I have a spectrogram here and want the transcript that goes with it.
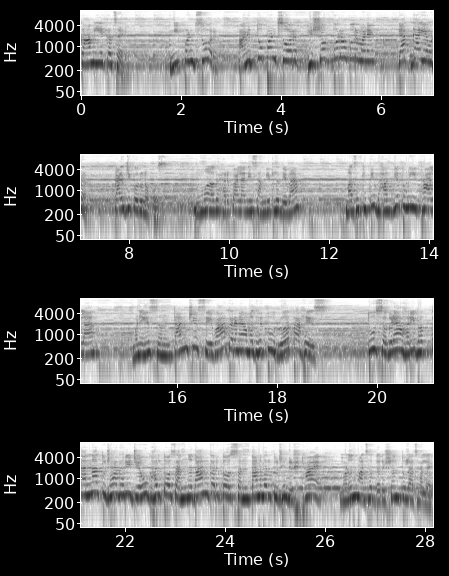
काम एकच आहे. मी पण चोर आणि तू पण चोर हिशोब बरोबर म्हणे. त्यात काय एवढं? काळजी करू नकोस. मग हरपालाने सांगितलं देवा माझं किती भाग्य तुम्ही इथं आलात. म्हणे संतांची सेवा करण्यामध्ये तू रत आहेस. तू सगळ्या हरिभक्तांना तुझ्या घरी जेऊ घालतोस अन्नदान करतोस संतांवर तुझी निष्ठा आहे म्हणून माझं दर्शन तुला झालंय.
